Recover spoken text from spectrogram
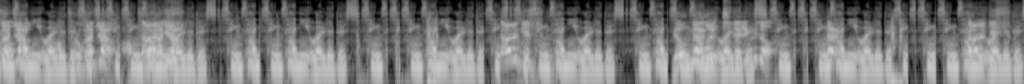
생산이. 완료됐습니다. 생, 생산이. 완료됐습니다. 생산 생산이 완료됐습니다. 생, 생산이 완료됐 생, 따르겠습니다. 생산이 완료됐 생산 생산이 완료됐 기다립니다. 생, 생산이 완료됐 생, 생, 생산이 따르겠습니다. 완료됐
